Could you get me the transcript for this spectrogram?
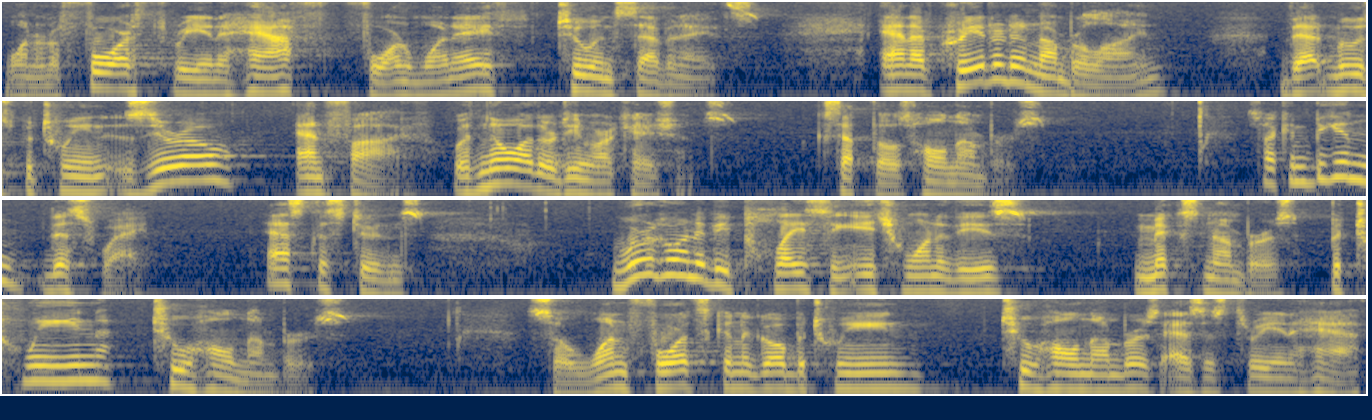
1 and a fourth, 3 and a half, 4 and 1 eighth, 2 and 7 eighths. And I've created a number line that moves between 0 and 5 with no other demarcations except those whole numbers. So I can begin this way. Ask the students, we're going to be placing each one of these mixed numbers between two whole numbers. So one fourth is going to go between two whole numbers, as is three and a half.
